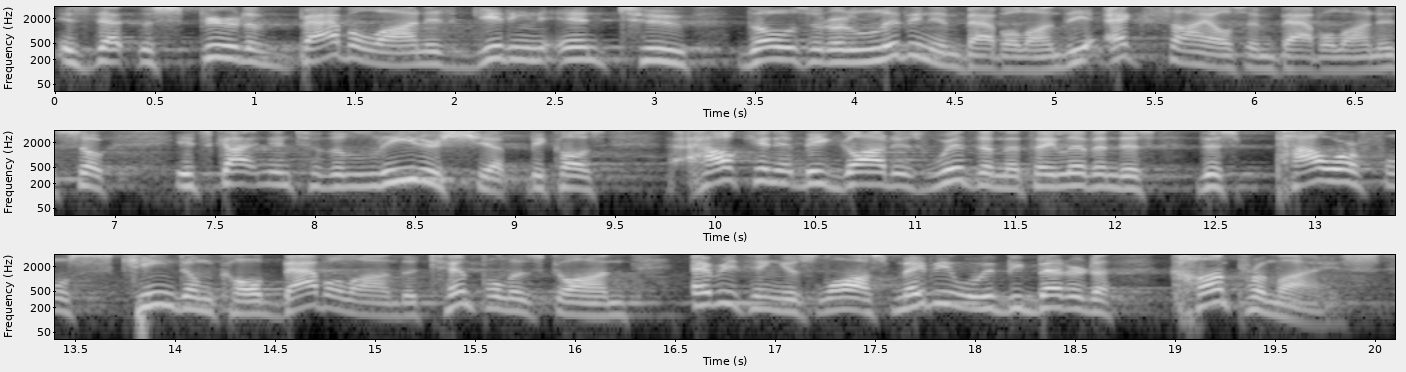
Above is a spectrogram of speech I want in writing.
is that the spirit of Babylon is getting into those that are living in Babylon, the exiles in Babylon. And so it's gotten into the leadership because how can it be God is with them if they live in this, this powerful kingdom called Babylon? The temple is gone, everything is lost. Maybe it would be better to compromise.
